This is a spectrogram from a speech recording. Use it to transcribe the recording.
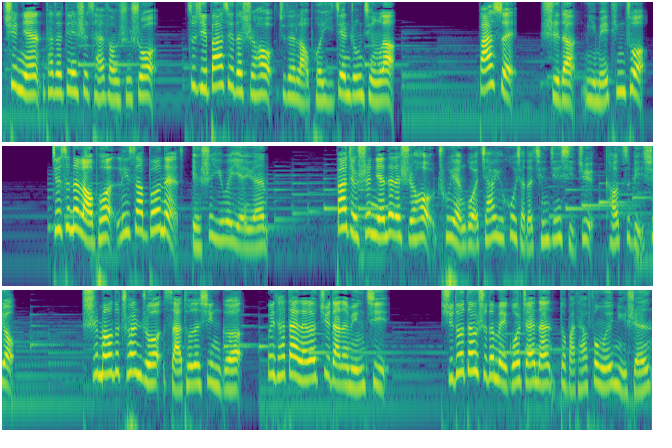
去年他在电视采访时说，自己八岁的时候就对老婆一见钟情了。八岁，是的，你没听错。杰森的老婆 Lisa Bonet 也是一位演员，八九十年代的时候出演过家喻户晓的情景喜剧《考兹比秀》，时髦的穿着，洒脱的性格，为他带来了巨大的名气，许多当时的美国宅男都把她奉为女神。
